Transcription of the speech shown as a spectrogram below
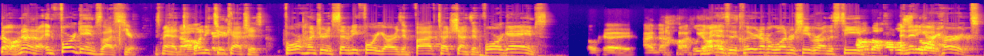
No, no, no, no. In four games last year, this man had no, 22 okay. catches, 474 yards, and five touchdowns in four games. Okay, I know. We the man is the clear number one receiver on this team. The and then story. he got hurt.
